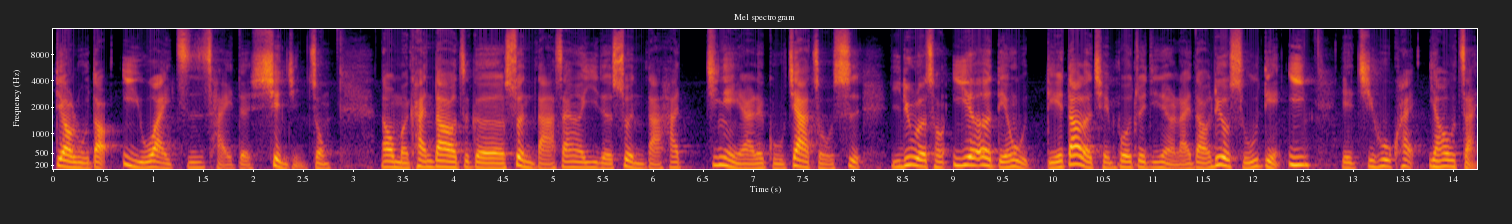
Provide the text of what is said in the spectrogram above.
掉入到意外之财的陷阱中。那我们看到这个顺达三二一的顺达，它今年以来的股价走势一路的从一二二点五跌到了前波最低点，来到六十五点一，也几乎快腰斩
